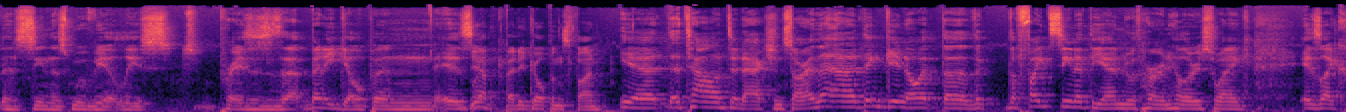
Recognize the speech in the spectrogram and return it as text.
has seen this movie at least praises is that Betty Gilpin is Yeah, like Betty Gilpin's fun. yeah, a talented action star, and, then, and I think you know what the, the the fight scene at the end with her and Hilary Swank is like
